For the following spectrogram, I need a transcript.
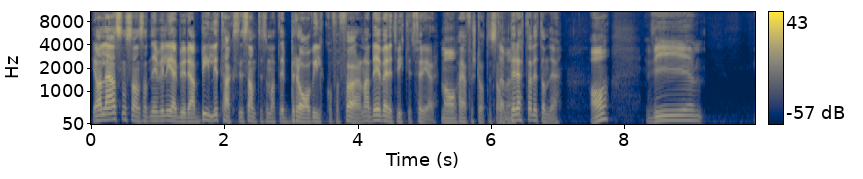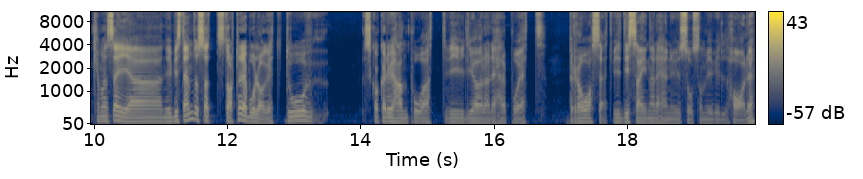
Jag har läst någonstans att ni vill erbjuda billig taxi samtidigt som att det är bra villkor för förarna. Det är väldigt viktigt för er, ja. har jag förstått det som. Stämmer. Berätta lite om det. Ja, vi kan man säga, när vi bestämde oss att starta det här bolaget, då skakade vi hand på att vi vill göra det här på ett bra sätt. Vi designar det här nu så som vi vill ha det.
